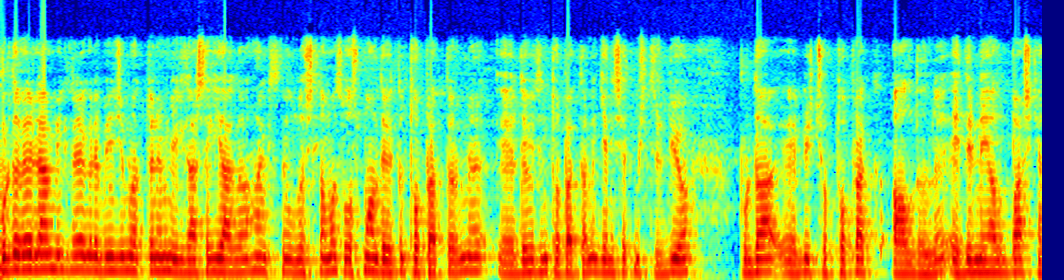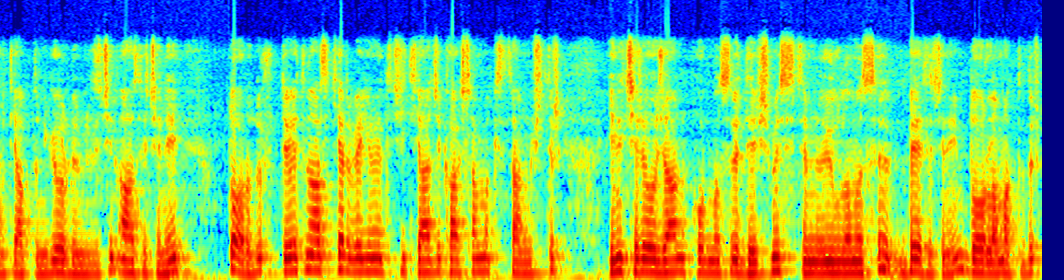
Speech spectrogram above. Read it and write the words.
Burada verilen bilgilere göre 1. Murat dönemiyle ilgili aşağıdaki yargıların hangisine ulaşılamaz Osmanlı Devleti'nin topraklarını, e, devletin topraklarını genişletmiştir diyor. Burada e, birçok toprak aldığını, Edirne'yi alıp başkent yaptığını gördüğümüz için A seçeneği doğrudur. Devletin asker ve yönetici ihtiyacı karşılanmak istenmiştir. Yeniçeri Ocağı'nın korunması ve devşirme sisteminin uygulaması B seçeneğini doğrulamaktadır.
